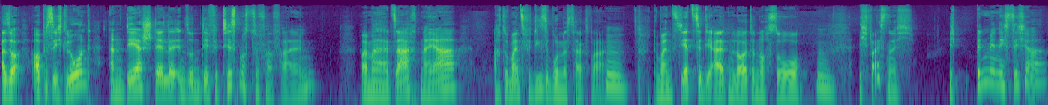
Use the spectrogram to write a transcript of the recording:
also ob es sich lohnt, an der Stelle in so einen Defetismus zu verfallen, weil man halt sagt, naja, ach, du meinst für diese Bundestagswahl. Hm. Du meinst, jetzt sind die alten Leute noch so, hm. Ich weiß nicht. Ich bin mir nicht sicher,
